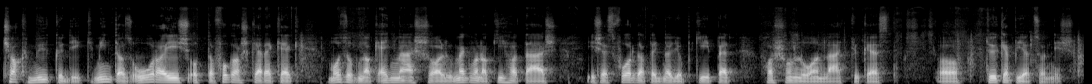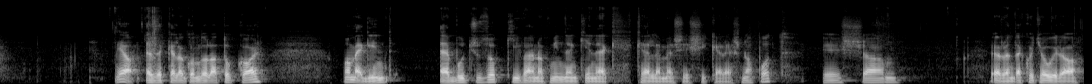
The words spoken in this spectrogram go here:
csak működik, mint az óra is, ott a fogaskerekek mozognak egymással, megvan a kihatás, és ez forgat egy nagyobb képet, hasonlóan látjuk ezt a tőkepiacon is. Ja, ezekkel a gondolatokkal ma megint elbúcsúzok, kívánok mindenkinek kellemes és sikeres napot, és um, örvendek, hogyha újra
